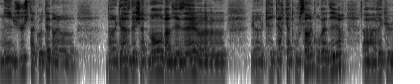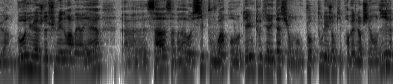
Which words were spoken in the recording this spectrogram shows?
mis juste à côté d'un gaz d'échappement, d'un diesel critère 4 ou 5 on va dire, avec un beau nuage de fumée noire derrière, euh, ça, ça va aussi pouvoir provoquer une toux d'irritation. Donc pour tous les gens qui promènent leur chien en ville,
